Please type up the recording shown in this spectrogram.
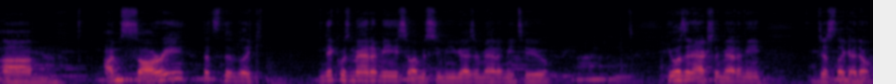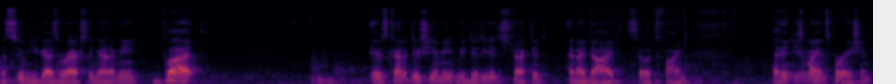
Um, I'm sorry. That's the like. Nick was mad at me, so I'm assuming you guys are mad at me too. He wasn't actually mad at me, just like I don't assume you guys were actually mad at me. But it was kind of douchey of me. We did get distracted, and I died, so it's fine. I think he's my inspiration.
